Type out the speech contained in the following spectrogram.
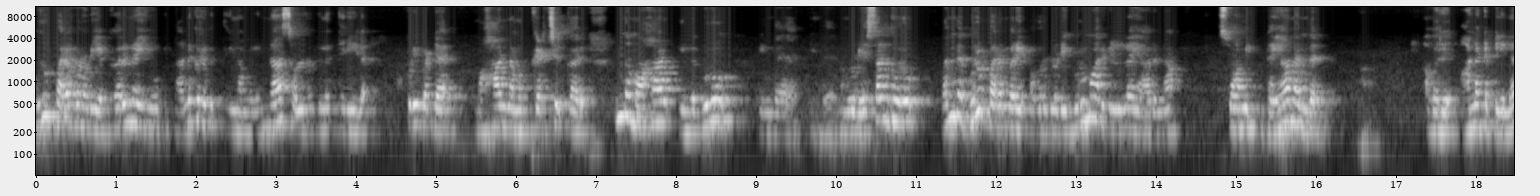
குரு பரம்பனுடைய கருணையும் இந்த அனுகிரகத்தையும் நம்ம என்ன சொல்றதுன்னு தெரியல. அப்படிப்பட்ட மகான் நமக்கு கிடைச்சிருக்காரு. இந்த மகான் இந்த குரு இந்த இந்த நம்மளுடைய சத்குரு வந்த குரு பரம்பரை அவர்களுடைய குருமார்கள்லாம் யாருன்னா சுவாமி தயானந்தர் அவர் அணைக்கட்டியில்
